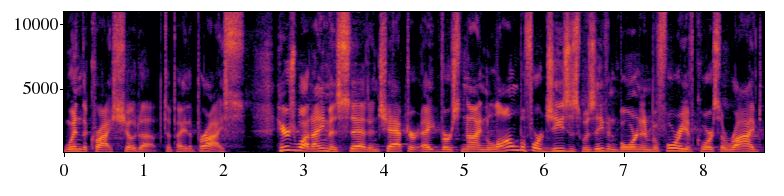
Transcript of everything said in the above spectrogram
when the Christ showed up to pay the price. Here's what Amos said in chapter 8, verse 9. Long before Jesus was even born, and before he, of course, arrived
